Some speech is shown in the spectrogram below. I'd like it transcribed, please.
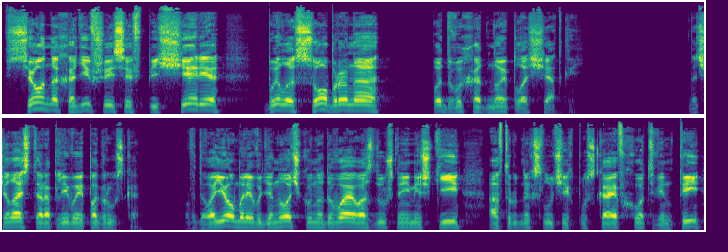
все находившееся в пещере было собрано под выходной площадкой. Началась торопливая погрузка. Вдвоем или в одиночку, надувая воздушные мешки, а в трудных случаях пуская в ход винты,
